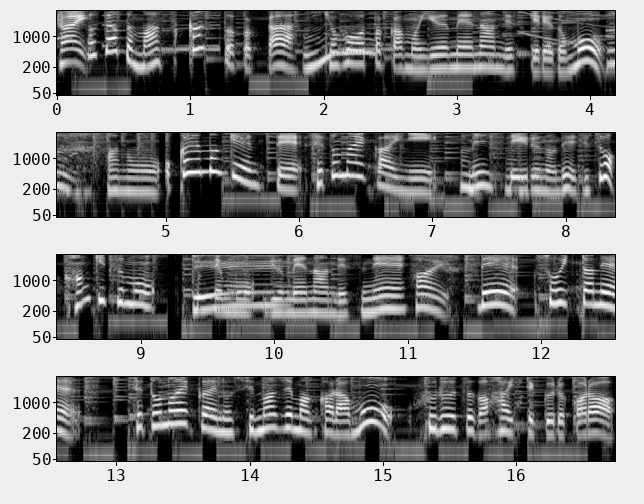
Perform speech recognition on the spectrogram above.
はい。そしてあとマスカットとかうん。巨峰とかも有名なんですけれども、うん。あの岡山県って瀬戸内海に面しているので、実は柑橘もとても有名なんですね。はい。でそういったね瀬戸内海の島々からもフルーツが入ってくるから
